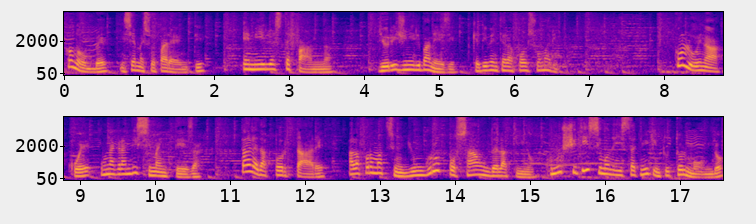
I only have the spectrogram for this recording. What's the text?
Conobbe, insieme ai suoi parenti, Emilio Stefan, di origini libanesi, che diventerà poi suo marito. Con lui nacque una grandissima intesa, tale da portare alla formazione di un gruppo sound latino, conosciutissimo negli Stati Uniti e in tutto il mondo,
